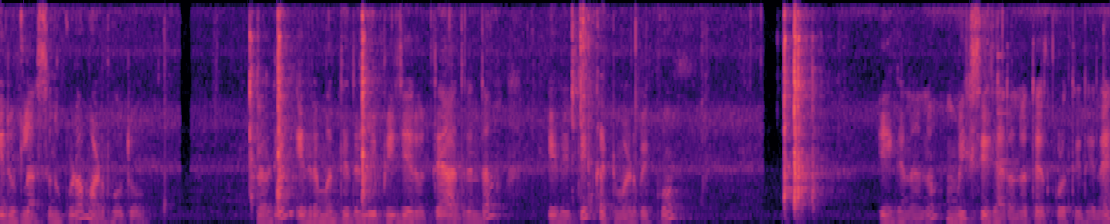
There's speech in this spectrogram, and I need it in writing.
ಐದು ಗ್ಲಾಸನ್ನು ಕೂಡ ಮಾಡ್ಬೋದು. ನೋಡಿ, ಇದರ ಮಧ್ಯದಲ್ಲಿ ಬೀಜ ಇರುತ್ತೆ ಆದ್ದರಿಂದ ಈ ರೀತಿ ಕಟ್ ಮಾಡಬೇಕು. ಈಗ ನಾನು ಮಿಕ್ಸಿ ಜಾರನ್ನು ತೆಗೆದುಕೊಳ್ತಿದ್ದೇನೆ.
